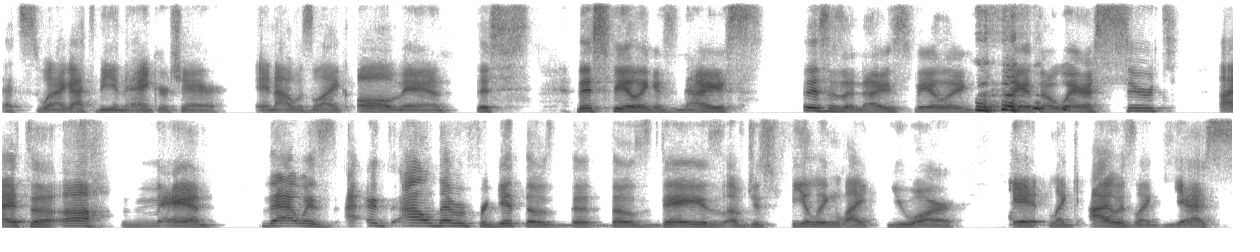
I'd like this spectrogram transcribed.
that's when i got to be in the anchor chair and i was like oh man this this feeling is nice this is a nice feeling i had to wear a suit i had to oh man that was I, will never forget those the, those days of just feeling like you are it like i was like yes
